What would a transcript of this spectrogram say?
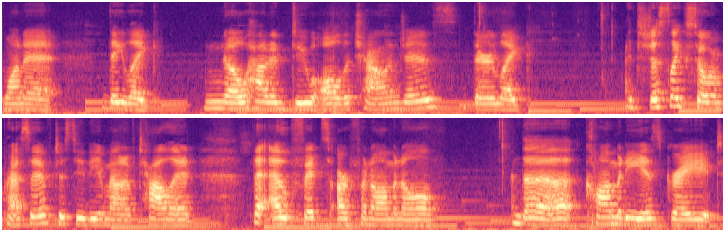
won it, they like know how to do all the challenges. They're like, it's just like so impressive to see the amount of talent. The outfits are phenomenal. The comedy is great.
